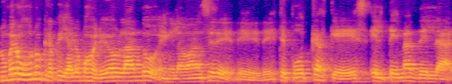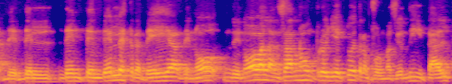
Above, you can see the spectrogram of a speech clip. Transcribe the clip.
número uno, creo que ya lo hemos venido hablando en el avance de, este podcast, que es el tema de, la, de, entender la estrategia, de no, de no abalanzarnos un proyecto de transformación digital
